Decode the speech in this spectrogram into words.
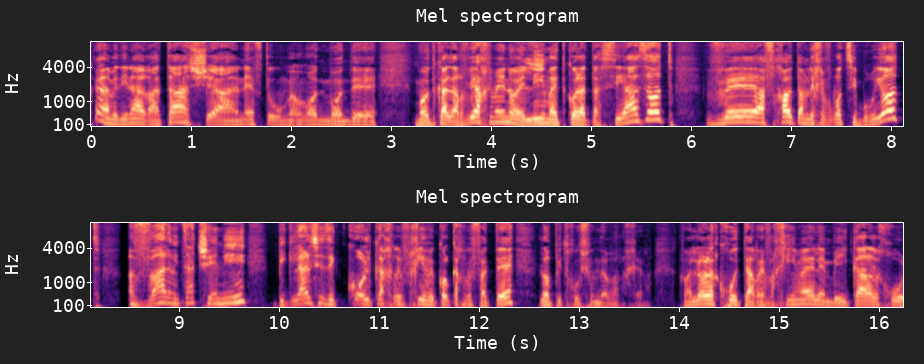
כן, המדינה ראתה שהנפט הוא מאוד מאוד, אה, מאוד קל להרוויח ממנו, העלימה את כל התעשייה הזאת, והפכה אותם לחברות ציבוריות, אבל מצד שני, בגלל שזה כל כך רווחי וכל כך מפתה, לא פיתחו שום דבר אחר. כלומר, לא לקחו את הרווחים האלה, הם בעיקר הלכו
